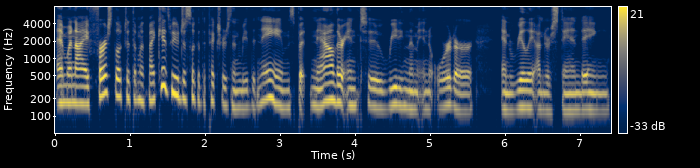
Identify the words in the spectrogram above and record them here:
And when I first looked at them with my kids, we would just look at the pictures and read the names, but now they're into reading them in order and really understanding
